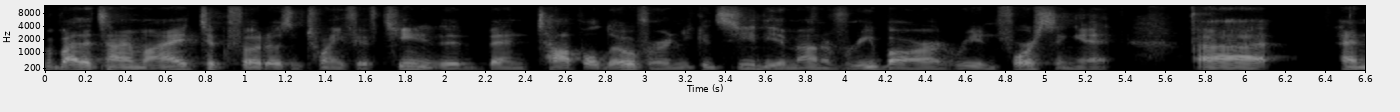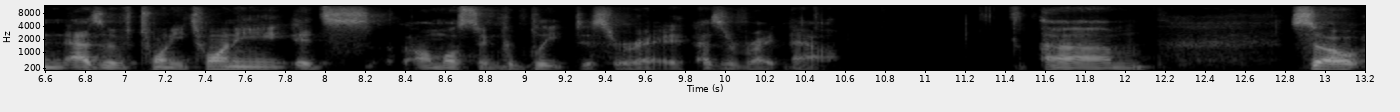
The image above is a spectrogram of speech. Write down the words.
But by the time I took photos in 2015, it had been toppled over and you can see the amount of rebar reinforcing it. Uh, and as of 2020, it's almost in complete disarray as of right now. Um, so,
